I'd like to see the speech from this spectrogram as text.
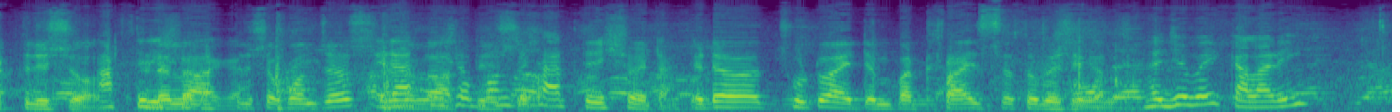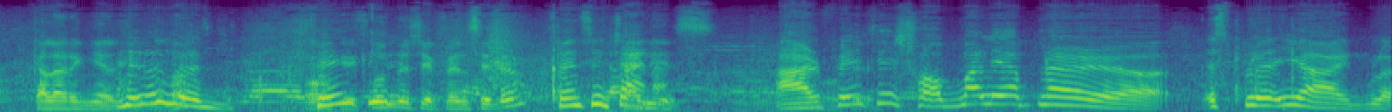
আটত্রিশশো। 3800 টাকা। আটত্রিশশো পঞ্চাশ এটা আটত্রিশশো। পঞ্চাশ আটত্রিশশো এটা। এটা ছোট আইটেম বাট প্রাইস এত বেশি কেন? এই যে ভাই কালারিং কালারিং এর ওকে কোন দেশে ফ্যান্সিটা ফেন্সি চাইনিজ আর ফেন্সি সব মালে আপনার স্প্লে ইয়া এগুলো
